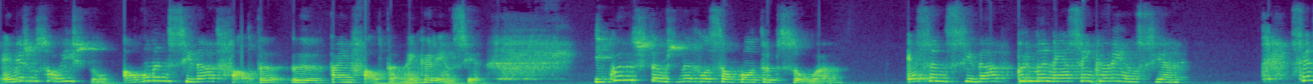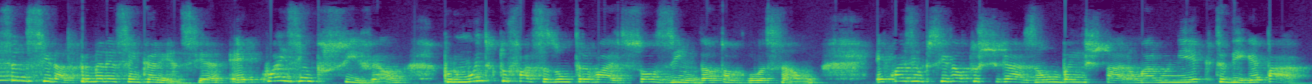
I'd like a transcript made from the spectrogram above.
É mesmo só isto. Alguma necessidade falta, uh, está em falta, em carência. E quando estamos na relação com outra pessoa, essa necessidade permanece em carência. Se essa necessidade permanece em carência, é quase impossível, por muito que tu faças um trabalho sozinho de autorregulação, é quase impossível tu chegares a um bem-estar, a uma harmonia que te diga, epá,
